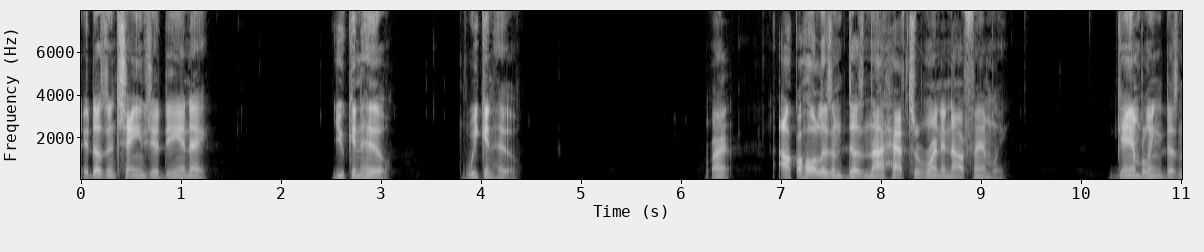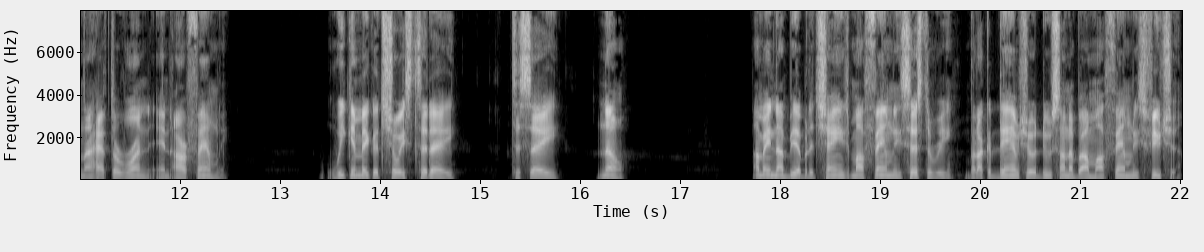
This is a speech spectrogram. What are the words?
it doesn't change your DNA. You can heal. We can heal. Right? Alcoholism does not have to run in our family. Gambling does not have to run in our family. We can make a choice today to say, no, I may not be able to change my family's history, but I could damn sure do something about my family's future.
